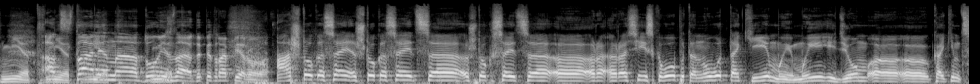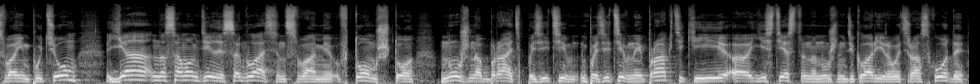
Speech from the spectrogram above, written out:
нет, От нет. Сталина нет, до, нет. не знаю, до Петра Первого. А что касается, что касается, что касается э, российского опыта, ну вот такие мы. Мы идем э, каким-то своим путем. Я на самом деле согласен с вами в том, что нужно брать позитив, позитивные практики и, э, естественно, нужно декларировать расходы.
